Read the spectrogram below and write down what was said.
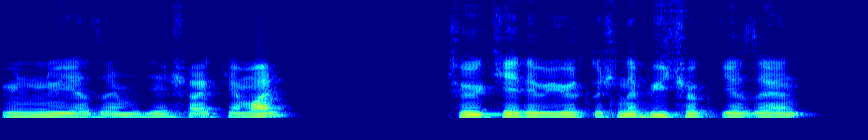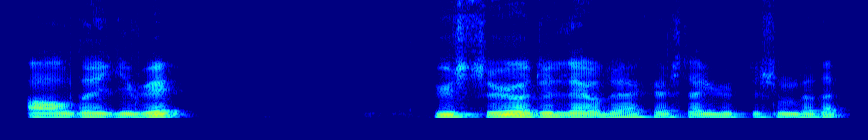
ünlü yazarımız Yaşar Kemal, Türkiye'de ve yurt dışında birçok yazarın aldığı gibi bir sürü ödüller oluyor arkadaşlar yurt dışında da.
